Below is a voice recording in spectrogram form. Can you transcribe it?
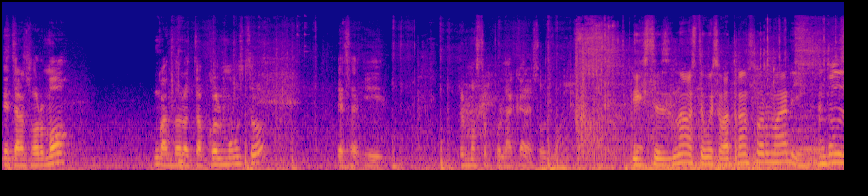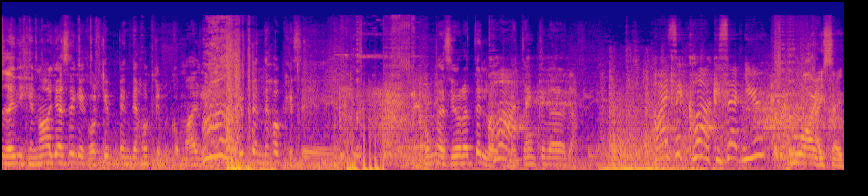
se transformó. Cuando lo tocó el monstruo y el monstruo por la cara soltó. Dijiste, no, este güey se va a transformar y. Entonces ahí dije, no, ya sé que cualquier pendejo que me como alguien, cualquier pendejo que se me ponga así, ahora te lo me ah. tengo que dar a la fuga. Isaac Clark, is that you? Eyesight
